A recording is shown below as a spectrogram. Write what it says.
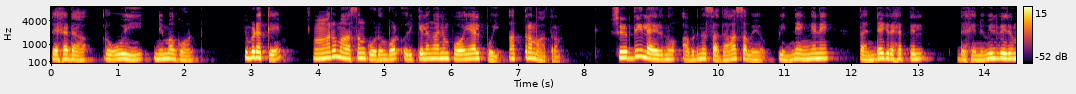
രഹഡ റോയി നിമഗോൺ ഇവിടൊക്കെ ആറുമാസം കൂടുമ്പോൾ ഒരിക്കലെങ്ങാനും പോയാൽ പോയി അത്രമാത്രം ഷിർദിയിലായിരുന്നു അവിടുന്ന് സദാസമയം. പിന്നെ എങ്ങനെ? തന്റെ ഗ്രഹത്തിൽ ദഹനുവിൽ വരും.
